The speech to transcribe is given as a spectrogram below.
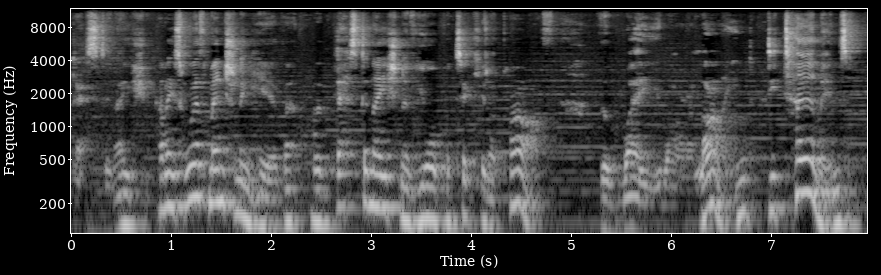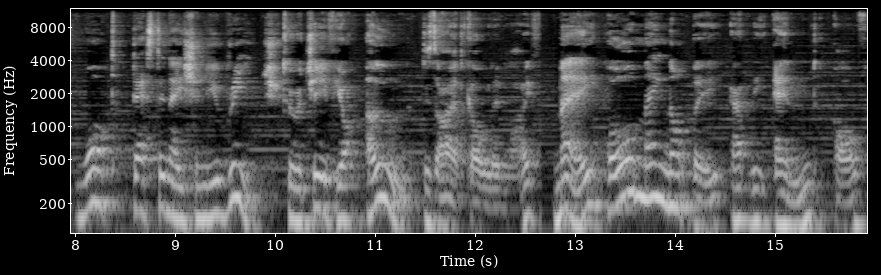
destination. And it's worth mentioning here that the destination of your particular path the way you are aligned determines what destination you reach. To achieve your own desired goal in life may or may not be at the end of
